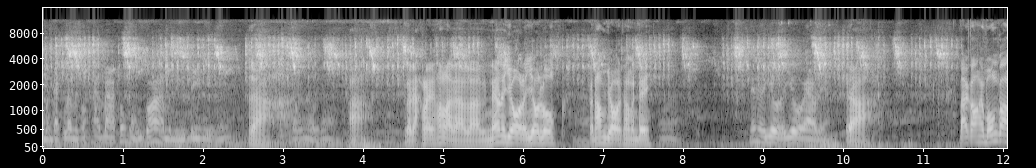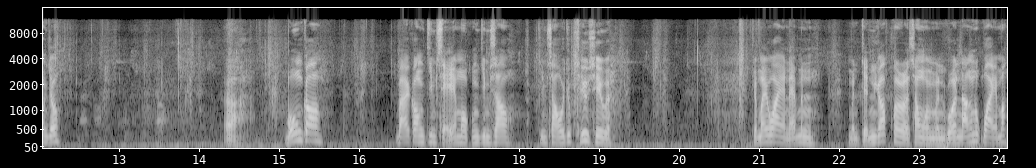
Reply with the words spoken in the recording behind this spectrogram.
mình đặt lên mình có hai ba phút mà không có là mình đi, liền dạ. Đâu có ngồi này à là đặt lên phát là, là, là nếu nó vô là vô luôn. Còn nó không vô thì thôi mình đi. Nếu nó vô là vô vào liền. Dạ. Ba con hay bốn con chú? À bốn con. Ba con chim sẻ một con chim sâu. Chim sâu chút xíu xíu kìa. Cái máy quay hồi nãy mình mình chỉnh góc rồi xong rồi mình quên ấn nút quay mất.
